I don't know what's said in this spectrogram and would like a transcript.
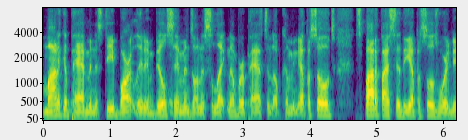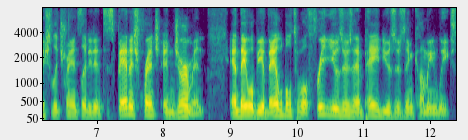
Monica Padman, and Steve Bartlett, and Bill Simmons on a select number of past and upcoming episodes. Spotify said the episodes were initially translated into Spanish, French, and German, and they will be available to both free users and paid users in coming weeks.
